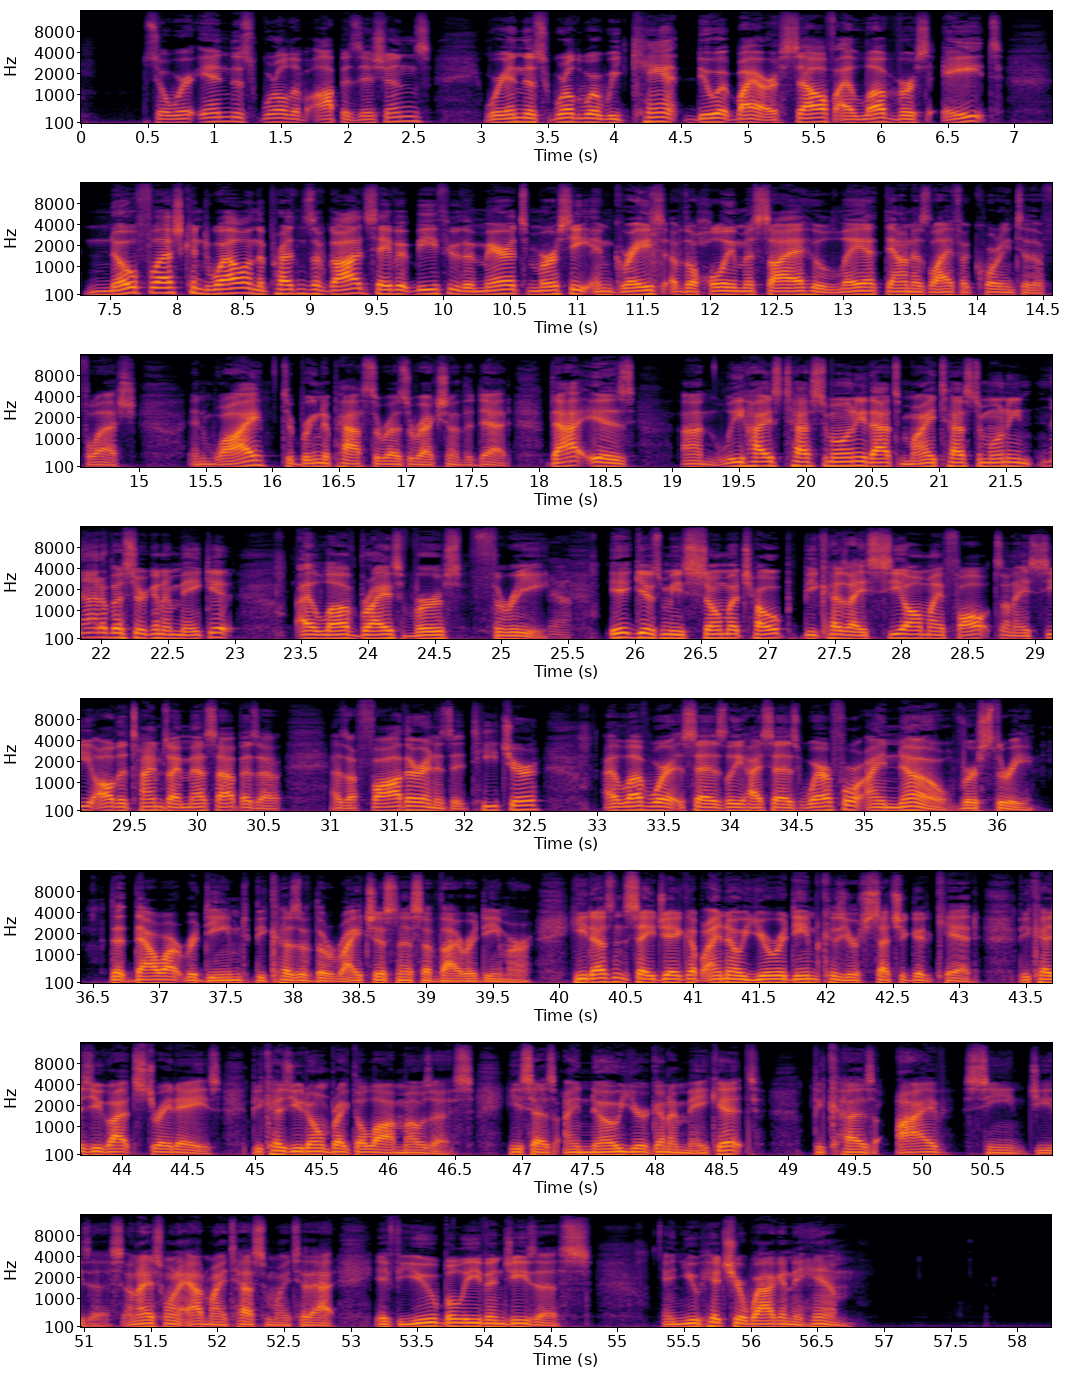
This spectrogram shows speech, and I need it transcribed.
So we're in this world of oppositions. We're in this world where we can't do it by ourselves. I love verse 8. No flesh can dwell in the presence of God, save it be through the merits, mercy, and grace of the Holy Messiah who layeth down his life according to the flesh. And why? To bring to pass the resurrection of the dead. That is um, Lehi's testimony. That's my testimony. None of us are going to make it. I love Bryce, verse 3 it gives me so much hope because I see all my faults and I see all the times I mess up as a as a father and as a teacher. I love where it says Lehi says, "Wherefore I know," verse 3, that thou art redeemed because of the righteousness of thy redeemer. He doesn't say, "Jacob, I know you're redeemed because you're such a good kid, because you got straight A's, because you don't break the law of Moses." He says, "I know you're going to make it." Because I've seen Jesus. And I just want to add my testimony to that. If you believe in Jesus, and you hitch your wagon to him,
